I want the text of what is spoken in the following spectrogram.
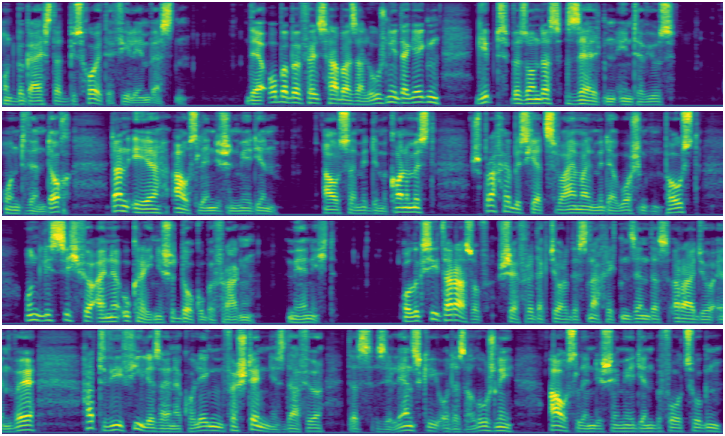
und begeistert bis heute viele im Westen. Der Oberbefehlshaber Saluzhny dagegen gibt besonders selten Interviews. Und wenn doch, dann eher ausländischen Medien. Außer mit dem Economist sprach er bisher zweimal mit der Washington Post und ließ sich für eine ukrainische Doku befragen. Mehr nicht. Alexei Tarasov, Chefredakteur des Nachrichtensenders Radio NW, hat wie viele seiner Kollegen Verständnis dafür, dass Zelensky oder Saluzhny ausländische Medien bevorzugen.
